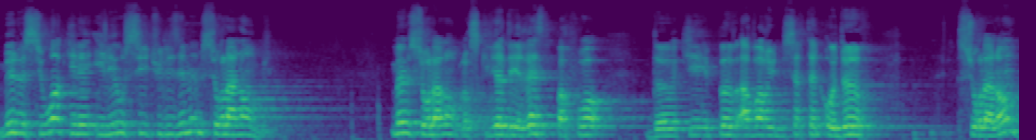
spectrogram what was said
Mais le siwak, il est, il est aussi utilisé même sur la langue. Même sur la langue, lorsqu'il y a des restes parfois de, qui peuvent avoir une certaine odeur sur la langue,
